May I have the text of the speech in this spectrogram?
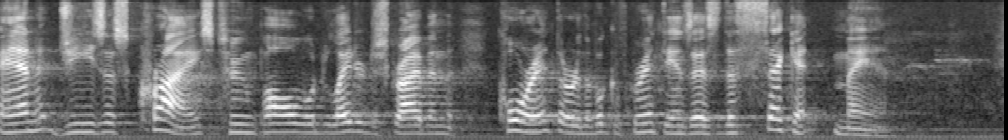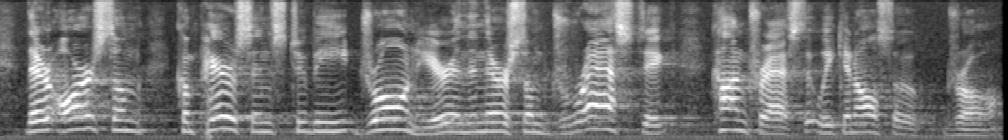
and Jesus Christ, whom Paul would later describe in Corinth or in the book of Corinthians as the second man. There are some comparisons to be drawn here, and then there are some drastic contrasts that we can also draw.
